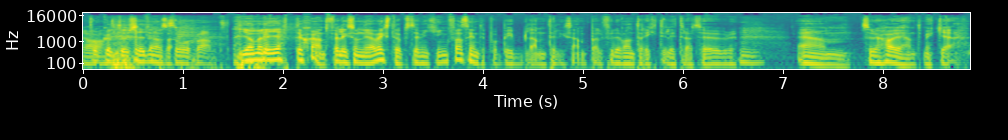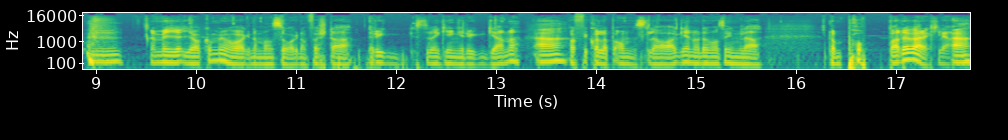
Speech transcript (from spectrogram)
Ja. på kultursidan och så. Så skönt. Ja men det är jätteskönt, för liksom när jag växte upp, Stephen King fanns inte på bibblan till exempel, för det var inte riktig litteratur. Mm. Ehm, så det har ju hänt mycket. Mm. Ja, men jag, jag kommer ihåg när man såg de första rygg, Stephen King-ryggarna Ja, och fick kolla på omslagen och de var så himla, de poppade verkligen. ja.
